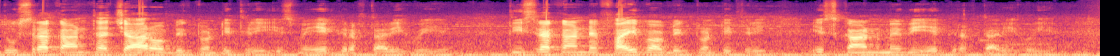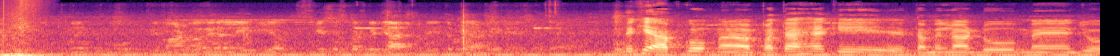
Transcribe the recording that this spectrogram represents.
दूसरा कांड था चार ऑब्लिक 23 इसमें एक गिरफ्तारी हुई है। तीसरा कांड है फाइव ऑब्लिक 23 इस कांड में भी एक गिरफ्तारी हुई है। देखिए आपको पता है कि तमिलनाडु में जो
